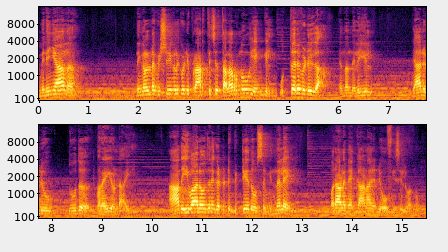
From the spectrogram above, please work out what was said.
മിനിഞ്ഞാന്ന് നിങ്ങളുടെ വിഷയങ്ങൾക്ക് വേണ്ടി പ്രാർത്ഥിച്ച് തളർന്നു എങ്കിൽ ഉത്തരവിടുക എന്ന നിലയിൽ ഞാനൊരു ദൂത് പറയുകയുണ്ടായി. ആ ദൈവാലോചന കേട്ടിട്ട് പിറ്റേ ദിവസം ഇന്നലെ ഒരാളെന്നെ കാണാൻ എന്റെ ഓഫീസിൽ വന്നു.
